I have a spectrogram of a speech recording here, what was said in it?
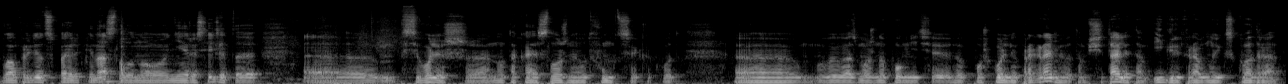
вам придется поверить мне на слово, но нейросеть это всего лишь ну, такая сложная вот функция, как вот вы, возможно, помните по школьной программе, вы там считали там y равно x квадрат.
